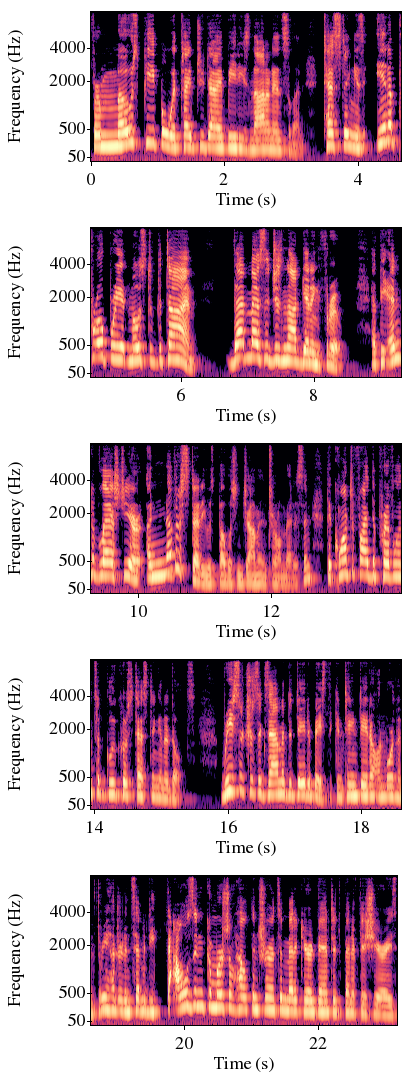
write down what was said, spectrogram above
for most people with type 2 diabetes not on insulin, testing is inappropriate most of the time. That message is not getting through. At the end of last year, another study was published in JAMA Internal Medicine that quantified the prevalence of glucose testing in adults. Researchers examined a database that contained data on more than 370,000 commercial health insurance and Medicare Advantage beneficiaries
